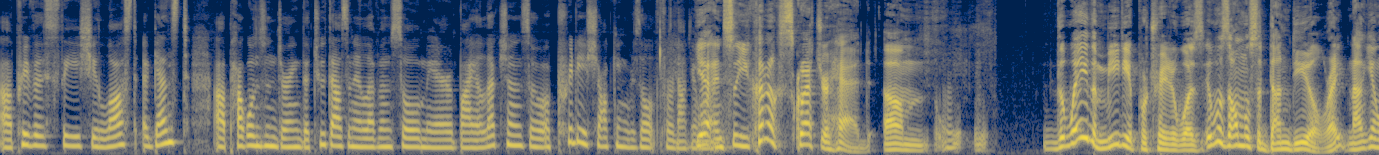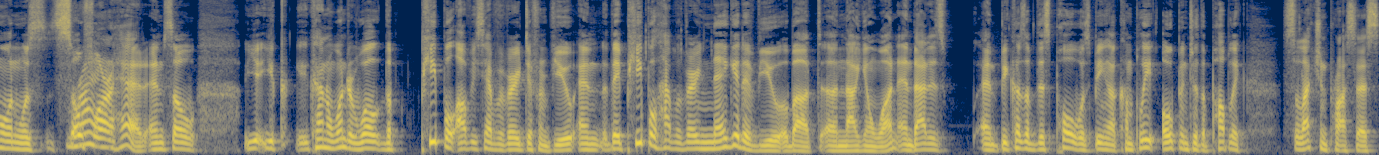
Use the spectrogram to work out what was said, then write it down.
Uh, previously, she lost against uh, Park Won-soon during the 2011 Seoul mayor by-election. So a pretty shocking result for Nagyong. Yeah, and so you kind of scratch your head. Um, the way the media portrayed it was, it was almost a done deal, right? Na Kyung-won was so right. far ahead, and so you, you, you kind of wonder, well, the people obviously have a very different view, and the people have a very negative view about uh, Na Kyung-won, and that is, and because of this poll was being a complete open to the public selection process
